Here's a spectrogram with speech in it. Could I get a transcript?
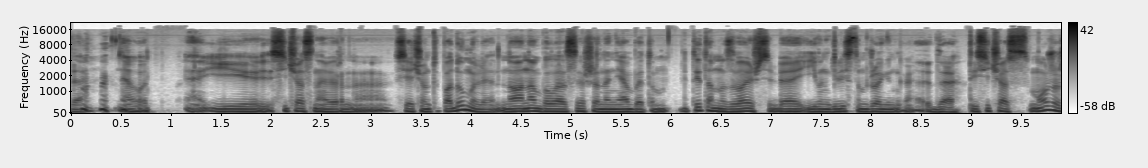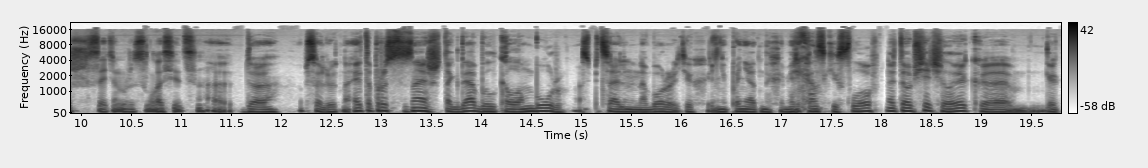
Да. А Вот. И сейчас, наверное, все о чем-то подумали, но она была совершенно не об этом. И ты там называешь себя евангелистом джогинга. Да. Ты сейчас можешь с этим же согласиться? А, Да, абсолютно. Это просто, знаешь, тогда был каламбур, специальный набор этих непонятных американских слов. Но это вообще человек, э, как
